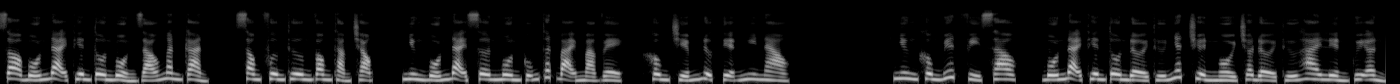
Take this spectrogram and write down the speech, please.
Do bốn đại thiên tôn bổn giáo ngăn cản, song phương thương vong thảm trọng, nhưng bốn đại sơn môn cũng thất bại mà về, không chiếm được tiện nghi nào. Nhưng không biết vì sao, bốn đại thiên tôn đời thứ nhất truyền ngồi cho đời thứ hai liền quy ẩn,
